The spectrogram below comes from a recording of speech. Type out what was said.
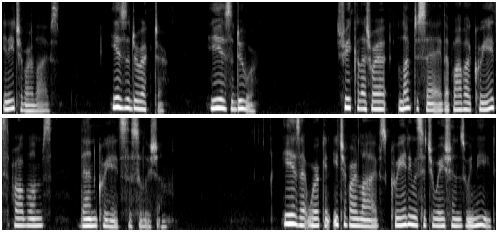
in each of our lives. He is the director. He is the doer. Sri Kaleshwar loved to say that Baba creates the problems, then creates the solution. He is at work in each of our lives, creating the situations we need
